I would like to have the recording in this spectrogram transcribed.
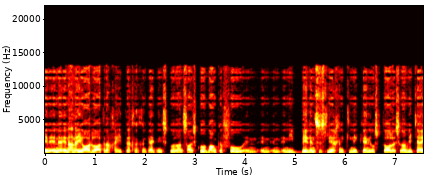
en en en dan 'n jaar later dan gaan jy terug en gaan kyk na die skool en saai skoolbanke vol en en en en die beddens is leeg in die klinieke en die hospitale. So dan weet jy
